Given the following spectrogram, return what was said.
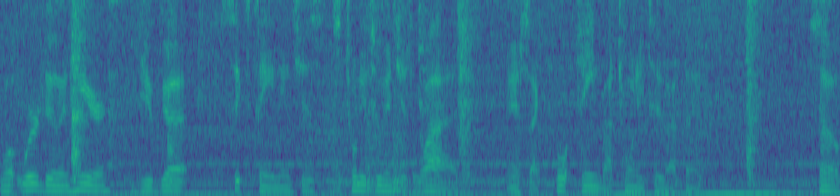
what we're doing here, you've got 16 inches, it's 22 inches wide, and it's like 14 by 22 I think. So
